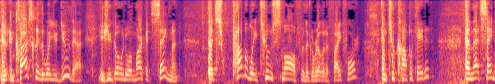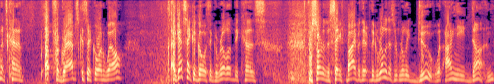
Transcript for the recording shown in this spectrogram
And, and classically, the way you do that is you go into a market segment that's probably too small for the gorilla to fight for and too complicated. And that segment's kind of up for grabs because they're going well. I guess I could go with the gorilla because they're sort of the safe buy, but the gorilla doesn't really do what I need done.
